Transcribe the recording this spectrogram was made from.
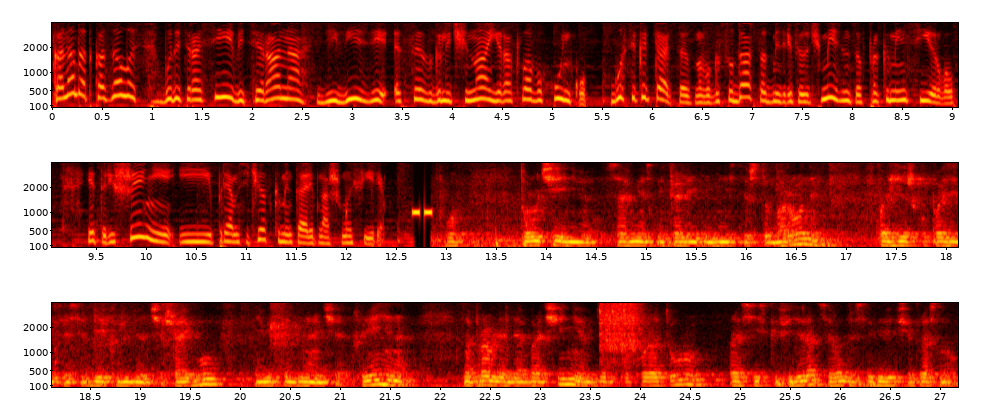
Канада отказалась выдать России ветерана дивизии СС «Галичина» Ярослава Хуньку. Госсекретарь Союзного государства Дмитрий Федорович Мизинцев прокомментировал это решение, и прямо сейчас комментарий в нашем эфире. По поручению совместной коллеги Министерства обороны в поддержку позиции Сергея Кожедевича Шойгу и Виктора Геннадьевича Хренина направляли обращение в Генпрокуратуру Российской Федерации в адрес Игоря Краснова.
